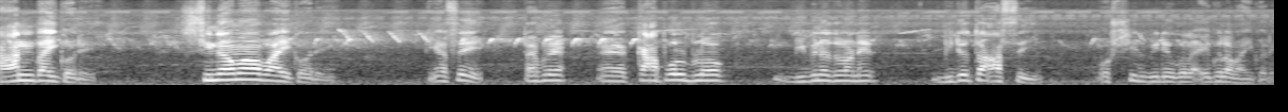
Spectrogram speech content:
গান বাই করে, সিনেমা বাই করে, ঠিক আছে? তারপরে কাপল ব্লগ বিভিন্ন ধরনের ভিডিও তো আছেই। অশ্লীল ভিডিওগুলো এগুলো বাই করে,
